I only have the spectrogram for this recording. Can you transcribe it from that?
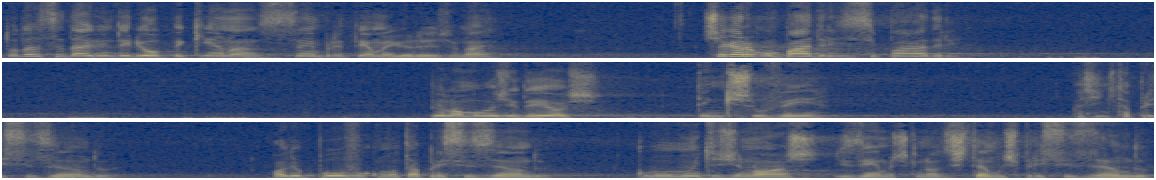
Toda cidade do interior pequena sempre tem uma igreja, né? Chegaram com o padre e disse: Padre, pelo amor de Deus, tem que chover. A gente está precisando. Olha o povo como está precisando. Como muitos de nós dizemos que nós estamos precisando.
